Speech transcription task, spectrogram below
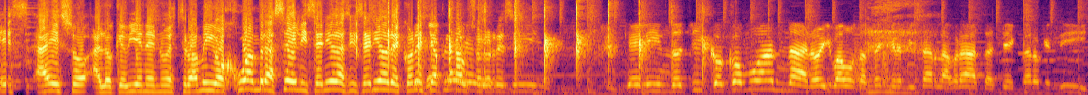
es a eso a lo que viene nuestro amigo Juan Braceli, señoras y señores, con este aplauso lo recibimos. Qué lindo, chicos, ¿cómo andan? Hoy vamos a hacer crepitar las brasas, che, claro que sí.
